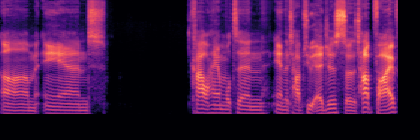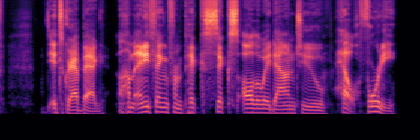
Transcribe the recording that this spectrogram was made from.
um, and Kyle Hamilton and the top two edges, so the top five, it's grab bag. Um, anything from pick six all the way down to hell forty.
